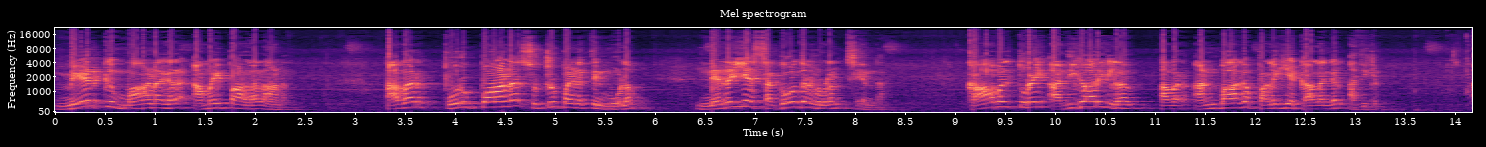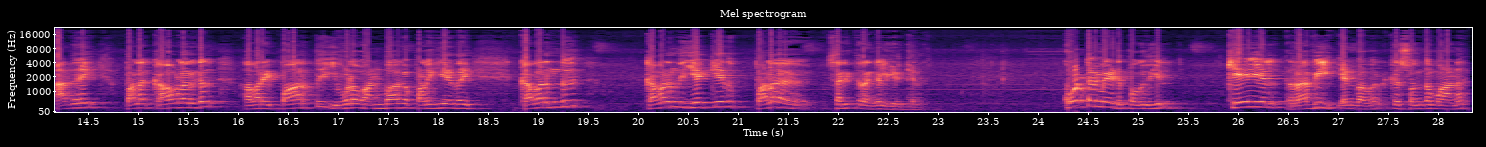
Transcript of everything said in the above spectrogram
மேற்கு மாநகர அமைப்பாளர் ஆனார். அவர் பொறுப்பான சுற்றுப்பயணத்தின் மூலம் நிறைய சகோதரர்களுடன் சேர்ந்தார். காவல்துறை அதிகாரிகளிடம் அவர் அன்பாக பழகிய காலங்கள் அதிகம். அதை பல காவலர்கள் அவரை பார்த்து இவ்வளவு அன்பாக பழகியதை கவர்ந்து கவர்ந்து இயக்கியது பல சரித்திரங்கள் இருக்கிறது. கோட்டமேடு பகுதியில் கே எல் ரவி என்பவருக்கு சொந்தமான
